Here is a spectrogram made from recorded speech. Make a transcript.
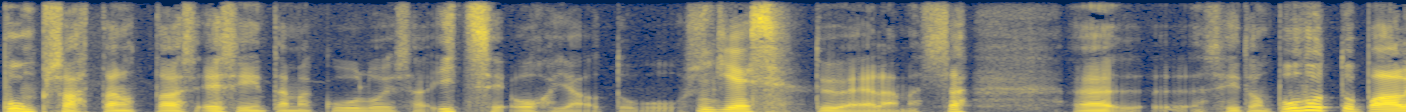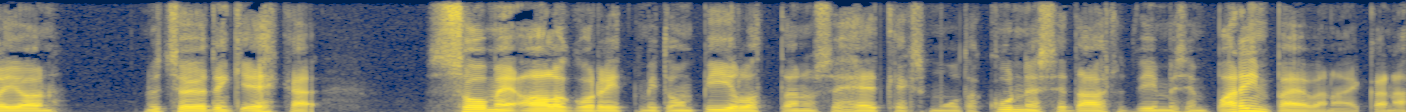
pumpsahtanut taas esiin tämä kuuluisa itseohjautuvuus yes. työelämässä. Ää, siitä on puhuttu paljon. Nyt se on jotenkin ehkä some-algoritmit on piilottanut se hetkeksi muuta, kunnes se taas nyt viimeisen parin päivän aikana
